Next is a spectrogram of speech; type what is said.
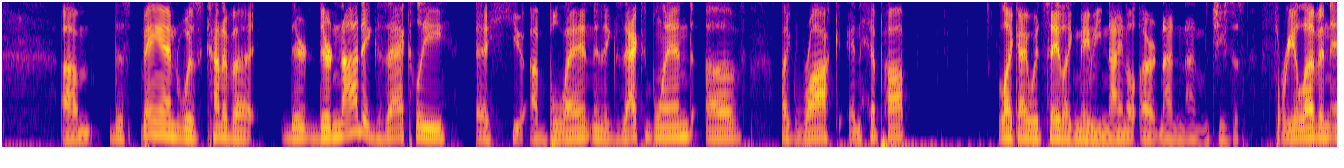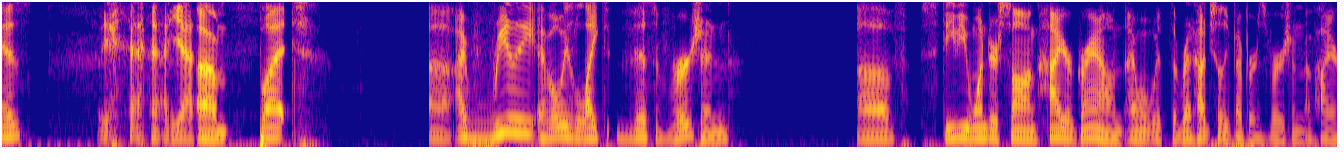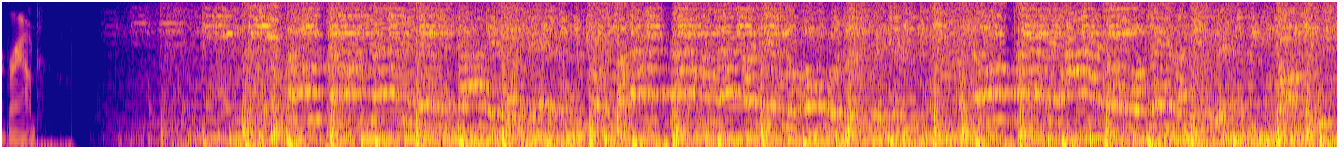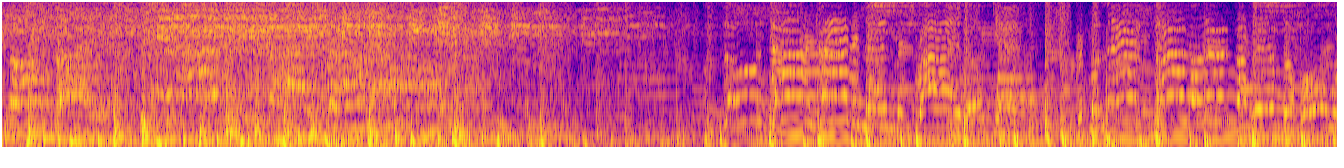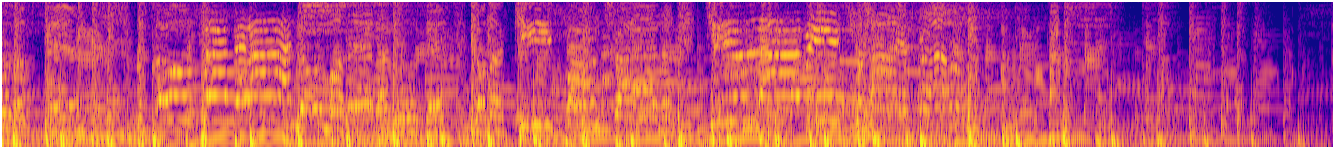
um, this band was kind of a they're they're not exactly a a blend an exact blend of like rock and hip hop like I would say like maybe nine or not nine Jesus three eleven is yeah. um but uh, I really have always liked this version of Stevie Wonder's song Higher Ground. I went with the Red Hot Chili Peppers version of Higher Ground.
